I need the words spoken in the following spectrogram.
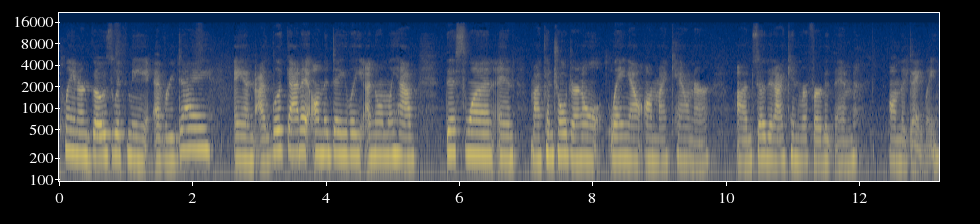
planner goes with me every day and I look at it on the daily. I normally have this one and my control journal laying out on my counter um, so that I can refer to them on the daily.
